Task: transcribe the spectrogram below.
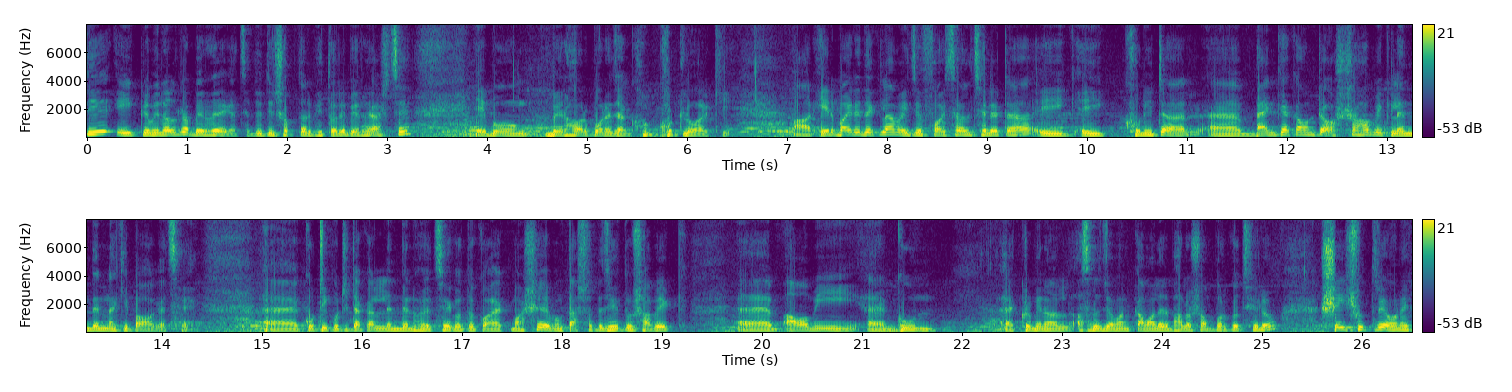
দিয়ে এই ক্রিমিনালরা বের হয়ে গেছে। দুই, তিন সপ্তাহের ভিতরে বের হয়ে আসছে এবং বের হওয়ার পরে যা ঘটলো আর কি। আর এর বাইরে দেখলাম এই যে ফয়সাল ছেলেটা, এই এই খুনিটার ব্যাংক অ্যাকাউন্টে অস্বাভাবিক লেনদেন নাকি পাওয়া গেছে। কোটি কোটি টাকার লেনদেন হয়েছে গত কয়েক মাসে এবং তার সাথে যেহেতু সাবেক আওয়ামী গুণ ক্রিমিনাল আসাদুজ্জামান কামালের ভালো সম্পর্ক ছিল। সেই সূত্রে অনেক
